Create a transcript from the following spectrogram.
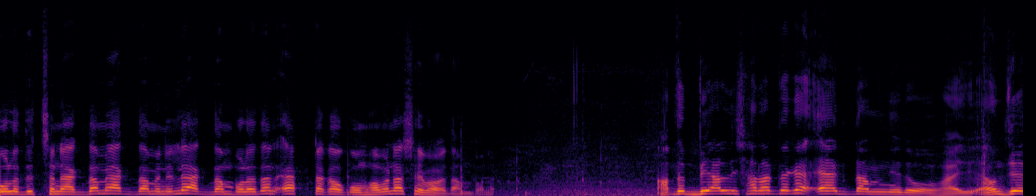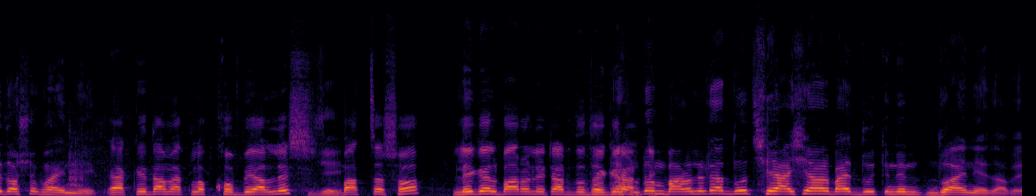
বলে দিচ্ছেন এক দামে এক দামে নিলে এক দাম বলে দেন এক টাকাও কম হবে না সেভাবে দাম বলে আপনি বিয়াল্লিশ হাজার টাকা এক দাম নিয়ে দেবো ভাই এখন যে দর্শক ভাই নিক। একই দাম এক লক্ষ বিয়াল্লিশ। বাচ্চা সহ লিগেল বারো লিটার দুধে গ্যারান্টি একদম বারো লিটার দুধ সে আসে আমার ভাই দুই তিন দিন দোয়ায় নিয়ে যাবে।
